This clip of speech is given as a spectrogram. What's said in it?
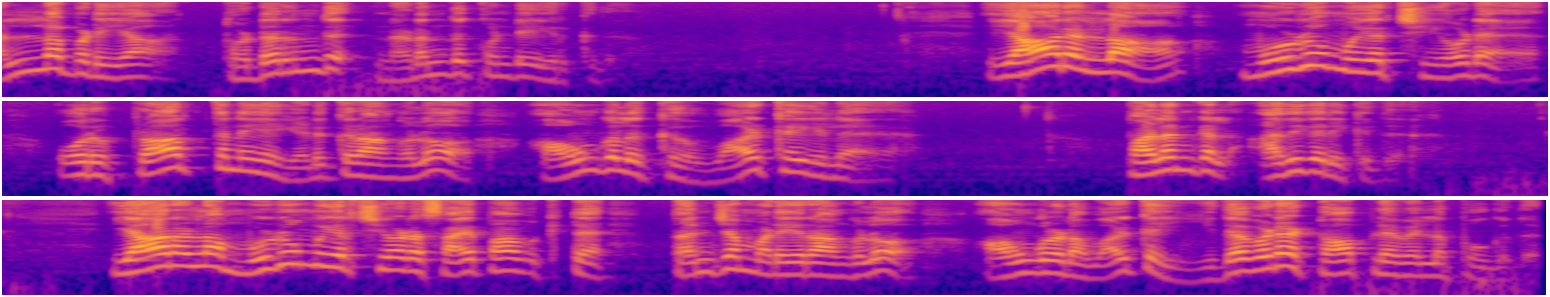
நல்லபடியாக தொடர்ந்து நடந்து கொண்டே இருக்குது. யாரெல்லாம் முழு முயற்சியோட ஒரு பிரார்த்தனையை எடுக்கிறாங்களோ அவங்களுக்கு வாழ்க்கையில் பலன்கள் அதிகரிக்குது. யாரெல்லாம் முழு முயற்சியோட சாய்ப்பா கிட்ட தஞ்சம் அடைகிறாங்களோ அவங்களோட வாழ்க்கை இதை விட டாப் லெவலில் போகுது.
